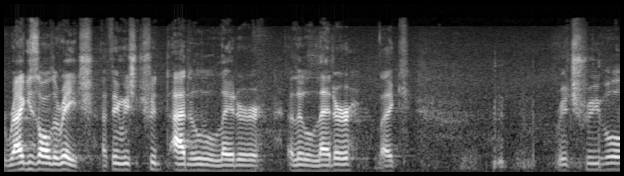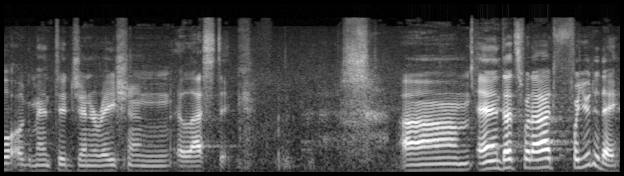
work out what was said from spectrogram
RAG is all the rage. I think we should add a little later, a little letter like retrieval, augmented generation, elastic. Um, and that's what I had for you today.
